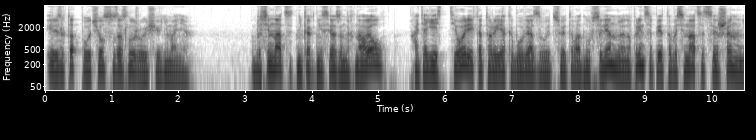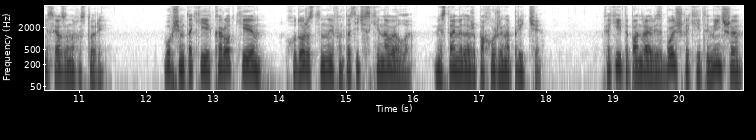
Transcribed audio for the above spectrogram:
И результат получился заслуживающий внимания. 18 никак не связанных новелл, хотя есть теории, которые якобы увязывают все это в одну вселенную, но в принципе это 18 совершенно не связанных историй. В общем, такие короткие художественные фантастические новеллы, местами даже похожие на притчи. Какие-то понравились больше, какие-то меньше.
